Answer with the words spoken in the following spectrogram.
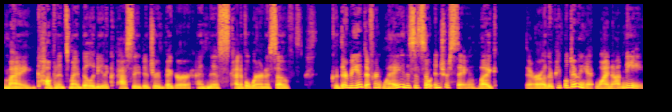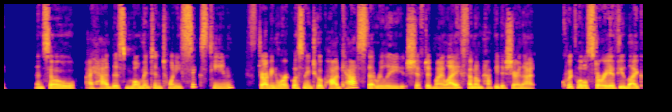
my confidence, my ability, the capacity to dream bigger, and this kind of awareness of could there be a different way? This is so interesting. Like there are other people doing it. Why not me? And so I had this moment in 2016 driving to work, listening to a podcast that really shifted my life. And I'm happy to share that quick little story if you'd like.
